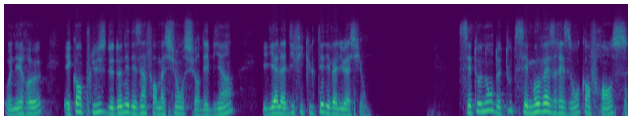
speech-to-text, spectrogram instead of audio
onéreux et qu'en plus de donner des informations sur des biens, il y a la difficulté d'évaluation. C'est au nom de toutes ces mauvaises raisons qu'en France,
